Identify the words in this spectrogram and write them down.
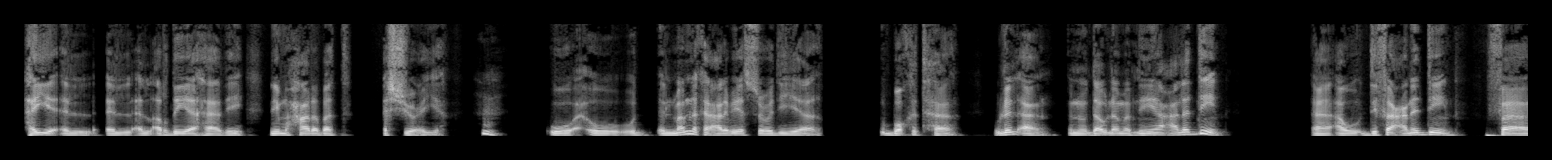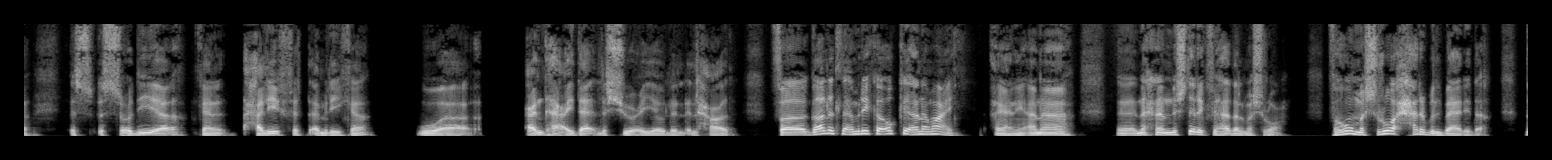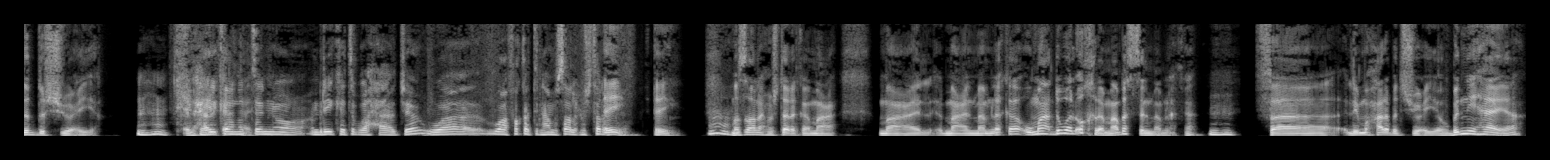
بتهيئ ال ال الأرضية هذه لمحاربة الشيوعية. والمملكة العربية السعودية بوقتها وللآن إنه دولة مبنية على الدين آه، أو الدفاع عن الدين. فالسعودية كانت حليفة أمريكا وعندها عداء للشيوعية وللإلحاد. فقالت لأمريكا أوكي أنا معي. يعني أنا آه، نحن بنشترك في هذا المشروع. فهو مشروع حرب الباردة ضد الشيوعية. هي كانت إنه أمريكا تبغى حاجة ووافقت إنها مصالح مشتركة. اي اي آه. مصالح مشتركة مع مع مع المملكة ومع دول أخرى ما بس المملكة. فلمحاربه الشيوعية. وبالنهاية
